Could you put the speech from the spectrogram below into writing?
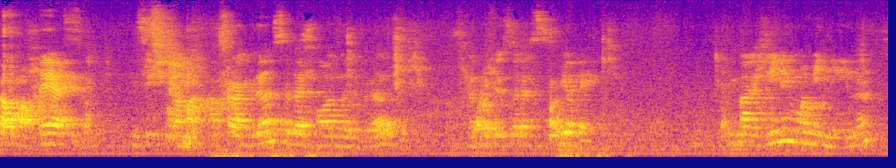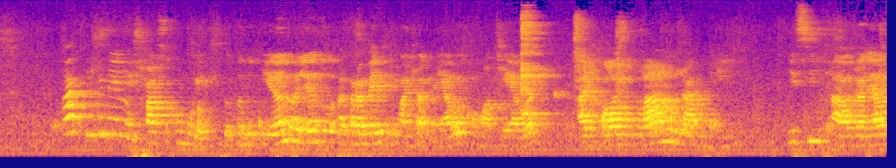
tocar uma peça que se chama A Fragrância das Rosas Brancas, da professora Silvia Beck. Imaginem uma menina, aqui que nem num espaço como esse, tocando piano, olhando através de uma janela, como aquela, as rosas lá no jardim, e a janela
